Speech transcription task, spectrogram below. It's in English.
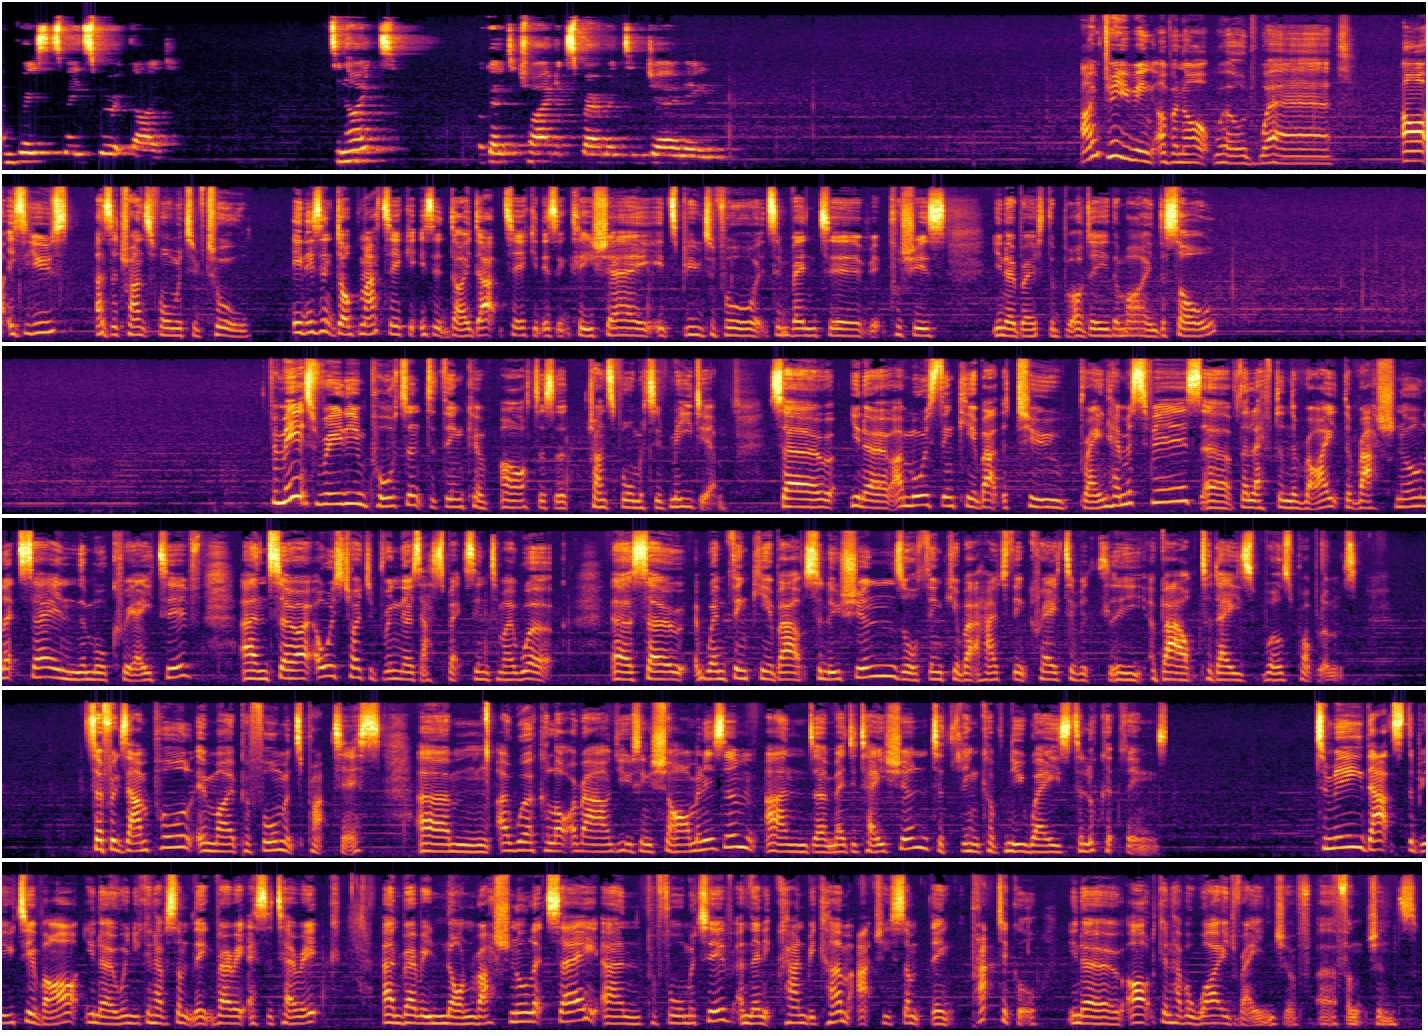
I'm Grace's main spirit guide. Tonight, we're going to try an experimenting journey. I'm dreaming of an art world where art is used as a transformative tool. It isn't dogmatic, it isn't didactic, it isn't cliche, it's beautiful, it's inventive, it pushes, you know, both the body, the mind, the soul. For me, it's really important to think of art as a transformative medium. So, you know, I'm always thinking about the two brain hemispheres of uh, the left and the right, the rational, let's say, and the more creative. And so I always try to bring those aspects into my work. Uh, so when thinking about solutions or thinking about how to think creatively about today's world's problems. So, for example, in my performance practice, um, I work a lot around using shamanism and uh, meditation to think of new ways to look at things. To me, that's the beauty of art, you know, when you can have something very esoteric and very non rational, let's say, and performative, and then it can become actually something practical. You know, art can have a wide range of uh, functions.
